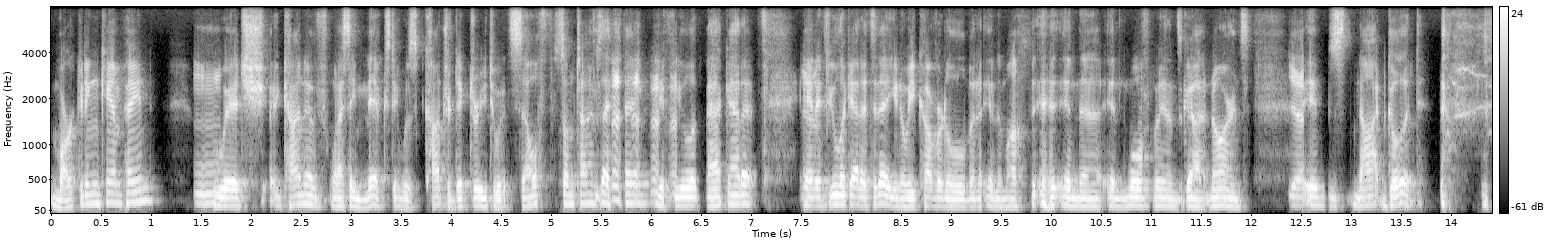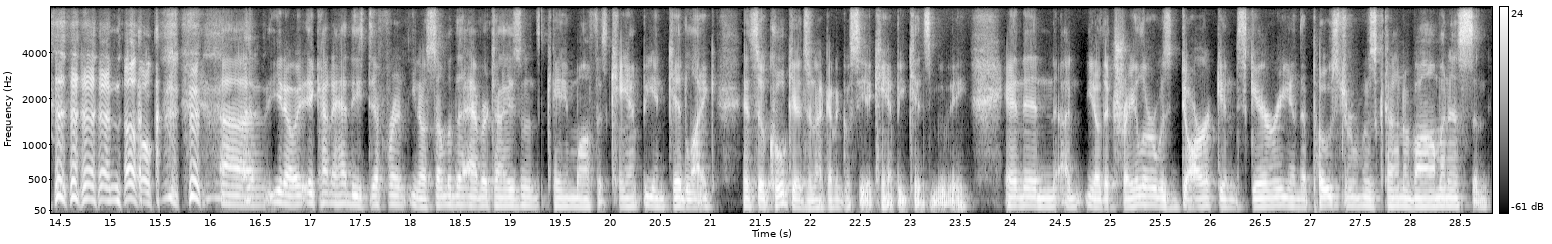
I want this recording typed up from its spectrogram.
marketing campaign, Mhm. which kind of, when I say mixed, it was contradictory to itself sometimes, I think, if you look back at it. And if you look at it today, you know, we covered a little bit in the month in the in Wolfman's Got Nards. Yeah. It was not good. no. uh, you know, it, it kind of had these different, you know, some of the advertisements came off as campy and kid like. And so cool kids are not going to go see a campy kids movie. And then, uh, you know, the trailer was dark and scary and the poster was kind of ominous. And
